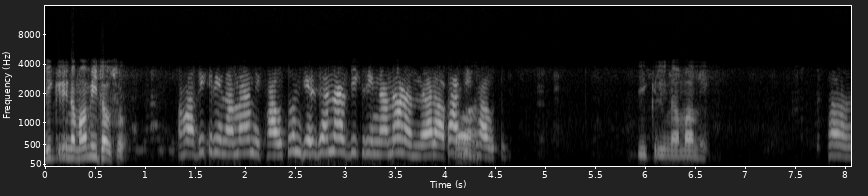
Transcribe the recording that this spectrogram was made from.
દીકરીના મામી થશો હા દીકરીના મામી થાવ છું ને જે જનાર દીકરીના નણંદ વાળા ભાભી થાવ છું. દીકરીના મામી. હા.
